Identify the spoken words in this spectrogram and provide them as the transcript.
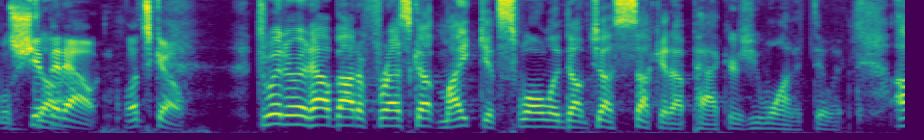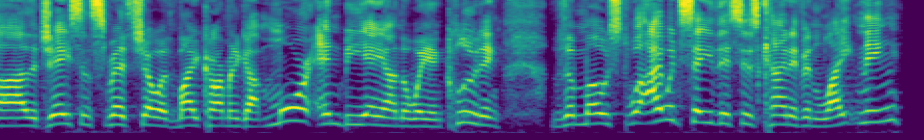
We'll ship Done. it out. Let's go. Twitter at How About a Fresca. Mike gets swollen dump. Just suck it up, Packers. You want it. Do it. Uh, the Jason Smith Show with Mike Harmon got more NBA on the way, including the most, well, I would say this is kind of enlightening.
